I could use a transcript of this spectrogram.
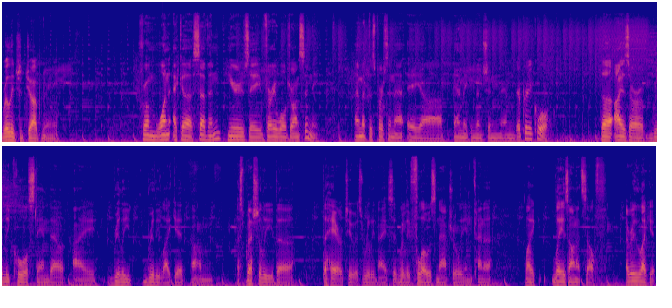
really good job, Greeny. From one Eka seven, here's a very well drawn Sydney. I met this person at a uh, anime convention, and they're pretty cool. The eyes are a really cool standout. I really, really like it. Um, especially the the hair too is really nice. It really flows naturally and kind of like lays on itself. I really like it.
